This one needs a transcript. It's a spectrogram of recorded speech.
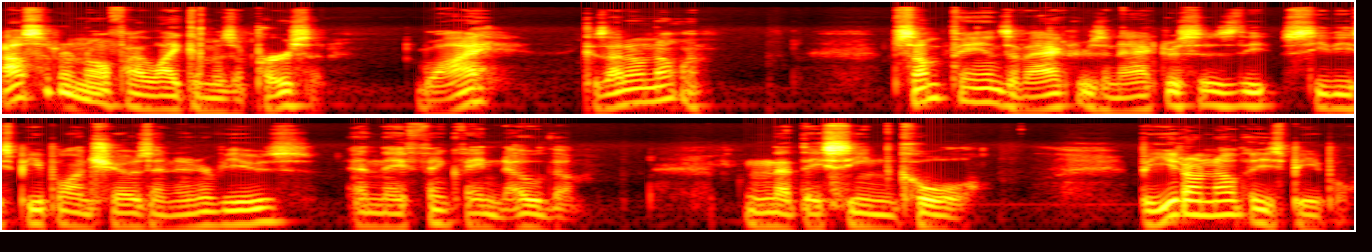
I also don't know if I like him as a person. Why? Because I don't know him. Some fans of actors and actresses see these people on shows and interviews and they think they know them and that they seem cool. But you don't know these people.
